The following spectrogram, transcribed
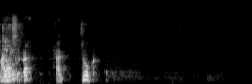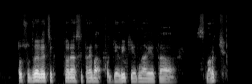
Martin, zvuk. To sú dve veci, ktoré si treba poddeliť. Jedna je tá smrť,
